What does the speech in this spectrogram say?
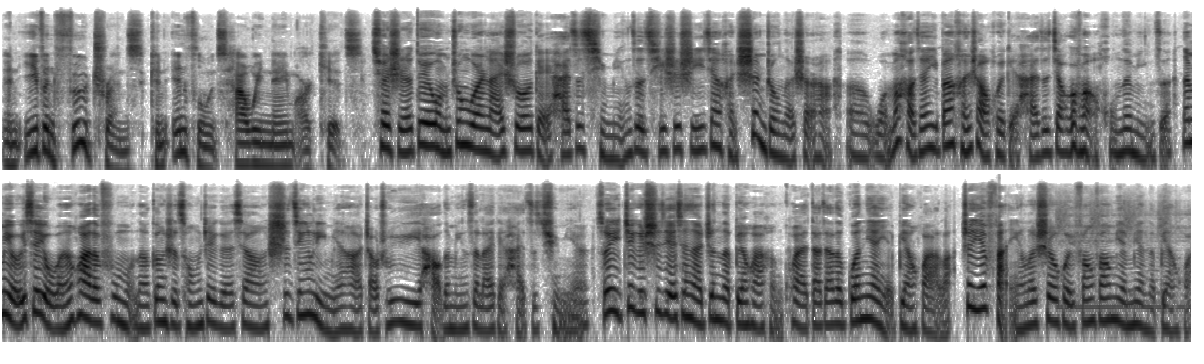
and even food trends can influence how we name our kids. 确实，对于我们中国人来说，给孩子起名字其实是一件很慎重的事儿哈。呃，我们好像一般很少会给孩子叫个网红的名字。那么有一些有文化的父母呢，更是从这个像《诗经》里面哈、找出寓意好的名字来给孩子取名。所以这个 世界现在真的变化很快，大家的观念也变化了，这也反映了社会方方面面的变化。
